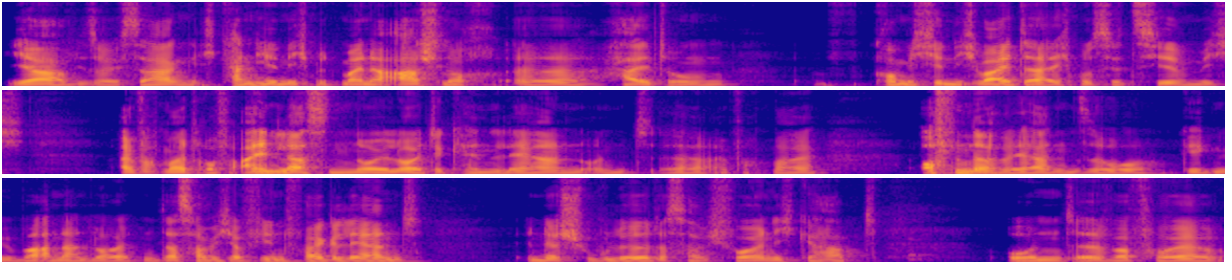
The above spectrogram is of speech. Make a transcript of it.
ja, wie soll ich sagen, ich kann hier nicht mit meiner Arschloch-Haltung, äh, komme ich hier nicht weiter. Ich muss jetzt hier mich einfach mal drauf einlassen, neue Leute kennenlernen und äh, einfach mal offener werden so gegenüber anderen Leuten. Das habe ich auf jeden Fall gelernt in der Schule. Das habe ich vorher nicht gehabt und äh, war vorher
